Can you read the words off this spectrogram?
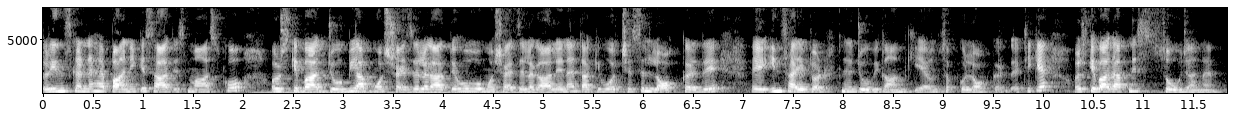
रिंस करना है पानी के साथ इस मास्क को और उसके बाद जो भी आप मॉइस्चराइजर लगाते हो, वो मॉइस्चराइजर लगा लेना है ताकि वो अच्छे से लॉक कर दे इन सारी प्रोडक्ट्स ने जो भी काम किया है उन सबको लॉक कर दे, ठीक है? और उसके बाद आपने सो जाना है।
